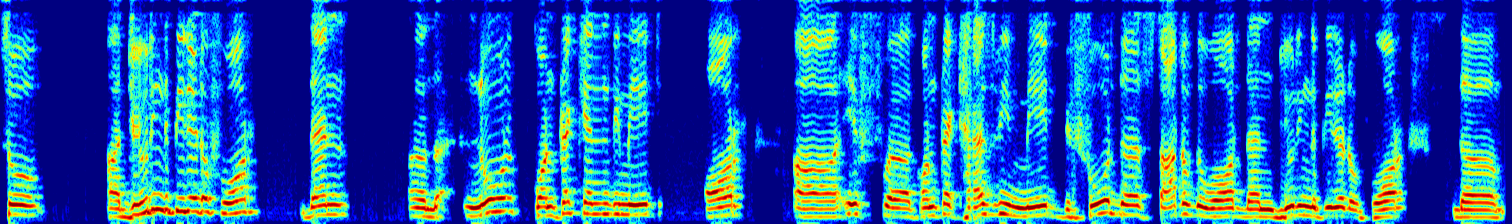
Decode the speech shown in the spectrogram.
So, during the period of war, then uh, the, no contract can be made or uh, if uh, contract has been made before the start of the war, then during the period of war, the,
